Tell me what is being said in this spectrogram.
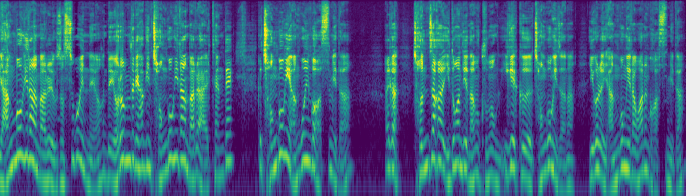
양공이라는 말을 여기서 쓰고 있네요. 근데 여러분들이 하긴 전공이라는 말을 알 텐데 그 전공이 양공인 것 같습니다. 그러니까 전자가 이동한 뒤에 남은 구멍 이게 그 전공이잖아. 이걸 양공이라고 하는 것 같습니다.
